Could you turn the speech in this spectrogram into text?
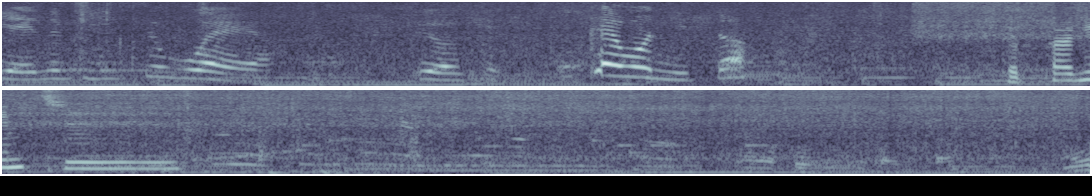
얘는 빅스보예요. 여기 포켓몬 있죠? 대파김치. 오.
